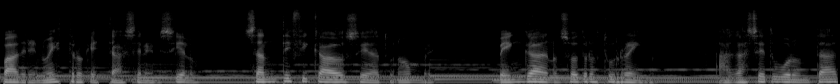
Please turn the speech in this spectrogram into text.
Padre nuestro que estás en el cielo, santificado sea tu nombre, venga a nosotros tu reino, hágase tu voluntad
